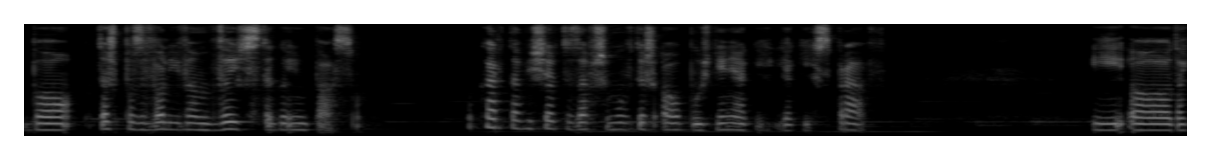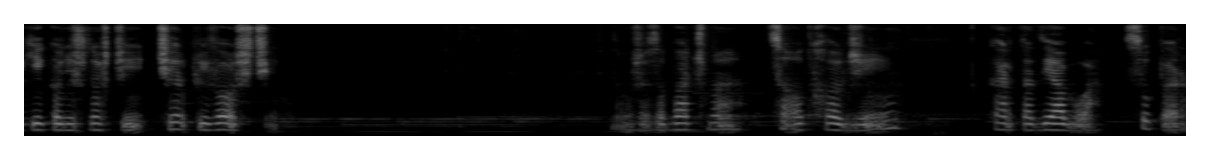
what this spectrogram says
bo też pozwoli Wam wyjść z tego impasu. Bo karta wisielca zawsze mówi też o opóźnieniu jakich, jakichś spraw i o takiej konieczności cierpliwości. Dobrze, zobaczmy, co odchodzi. Karta diabła. Super.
